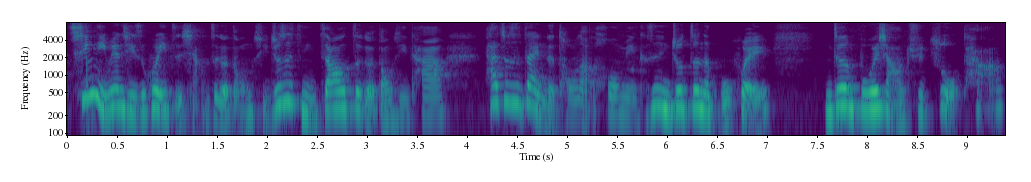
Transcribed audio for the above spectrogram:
心里面其实会一直想这个东西，就是你知道这个东西它它就是在你的头脑后面，可是你就真的不会。你真的不会想要去做它，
